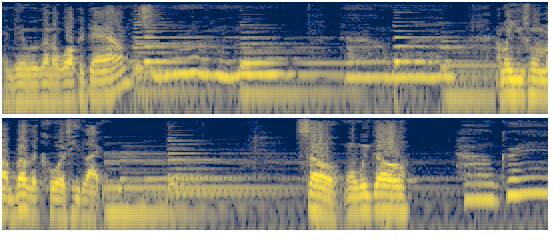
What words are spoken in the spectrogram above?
And then we're gonna walk it down. I'm gonna use one of my brother chords he like. So when we go, how great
